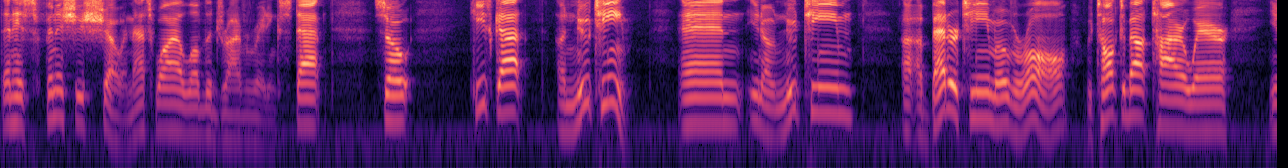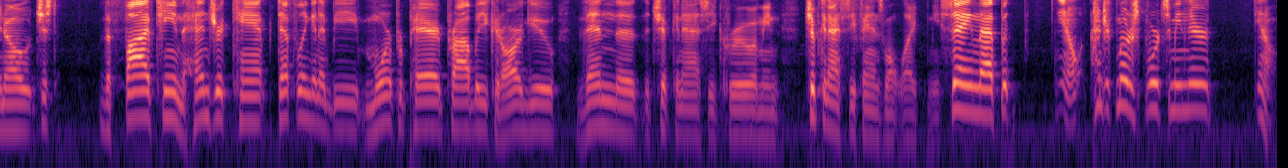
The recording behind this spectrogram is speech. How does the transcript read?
than his finishes show, and that's why I love the driver rating stat. So he's got a new team, and you know, new team, a better team overall. We talked about tire wear, you know, just the five team, the Hendrick camp, definitely going to be more prepared, probably, you could argue, than the, the Chip Ganassi crew. I mean, Chip Ganassi fans won't like me saying that, but, you know, Hendrick Motorsports, I mean, they're, you know,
